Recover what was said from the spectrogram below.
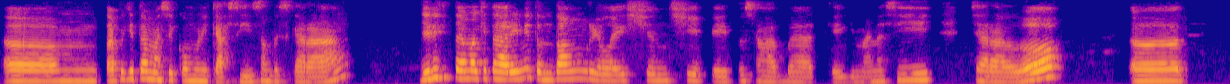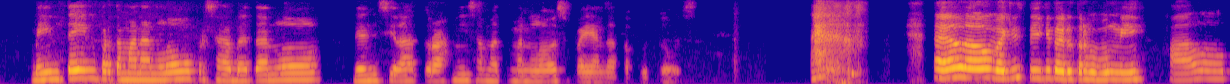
Um, tapi kita masih komunikasi sampai sekarang jadi tema kita hari ini tentang relationship, yaitu sahabat. Kayak gimana sih cara lo uh, maintain pertemanan lo, persahabatan lo, dan silaturahmi sama teman lo supaya nggak keputus. Halo Mbak Kisti, kita udah terhubung nih. Halo.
